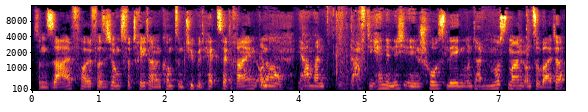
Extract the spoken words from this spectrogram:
so ein Saal voll Versicherungsvertreter, und dann kommt so ein Typ mit Headset rein und Genau. ja, man darf die Hände nicht in den Schoß legen und dann muss man und so weiter.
